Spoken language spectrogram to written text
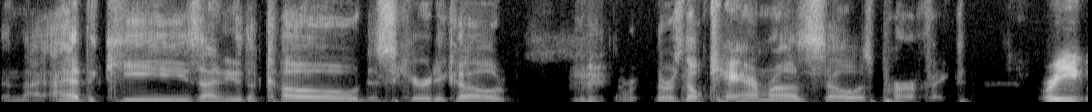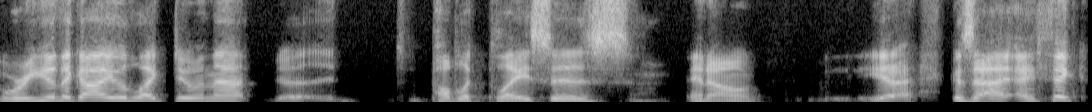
And I I had the keys. I knew the code, the security code. There was no cameras, so it was perfect. Were you were you the guy who liked doing that? Uh, public places, you know? Yeah, because I, I think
